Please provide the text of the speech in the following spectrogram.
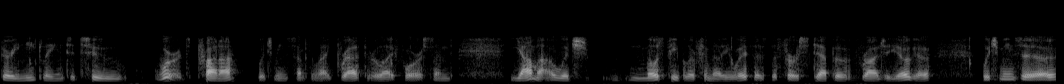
very neatly into two words prana, which means something like breath or life force, and yama, which most people are familiar with as the first step of Raja Yoga, which means a,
